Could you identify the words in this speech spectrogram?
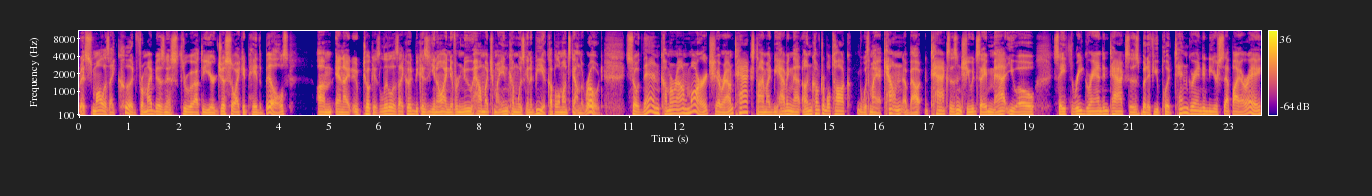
as small as I could from my business throughout the year, just so I could pay the bills um, and I took as little as I could because, you know, I never knew how much my income was going to be a couple of months down the road. So then come around March, around tax time, I'd be having that uncomfortable talk with my accountant about taxes. And she would say, Matt, you owe, say, three grand in taxes. But if you put 10 grand into your SEP IRA,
